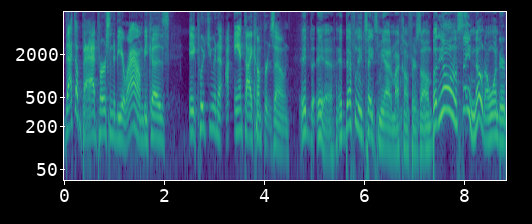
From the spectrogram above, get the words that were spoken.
that's a bad person to be around because it puts you in an anti comfort zone. it, yeah, it definitely takes me out of my comfort zone. But you know, on the same note, I wonder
